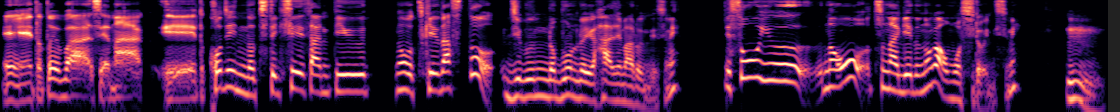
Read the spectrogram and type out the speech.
えー、例えば、せやな、えーっと、個人の知的生産っていうのを付け出すと、自分の分類が始まるんですね。で、そういうのをつなげるのが面白いんですね。うん。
